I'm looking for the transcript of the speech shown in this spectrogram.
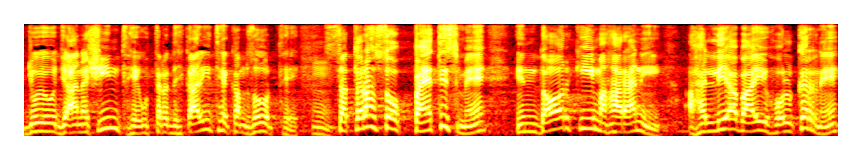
जो जानशीन थे उत्तराधिकारी थे कमज़ोर थे 1735 में इंदौर की महारानी अहल्याबाई होलकर ने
